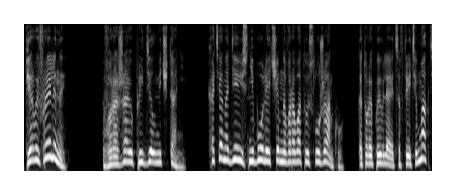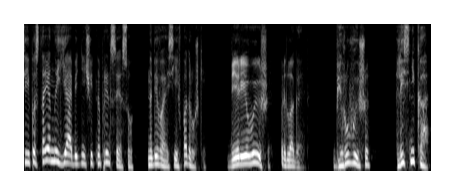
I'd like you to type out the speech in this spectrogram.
Первой фрейлины? Выражаю предел мечтаний. Хотя надеюсь не более, чем на вороватую служанку, которая появляется в третьем акте и постоянно ябедничает на принцессу, набиваясь ей в подружки. «Бери выше», — предлагает. «Беру выше. Лесника.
